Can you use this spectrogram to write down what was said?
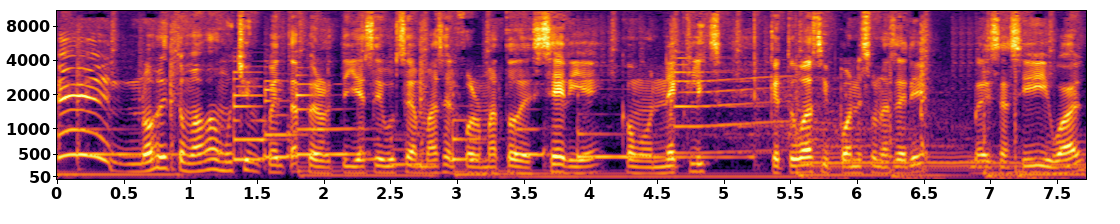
Eh, no le tomaba mucho en cuenta, pero ahorita ya se usa más el formato de serie, como Netflix, que tú vas y pones una serie, es así igual,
